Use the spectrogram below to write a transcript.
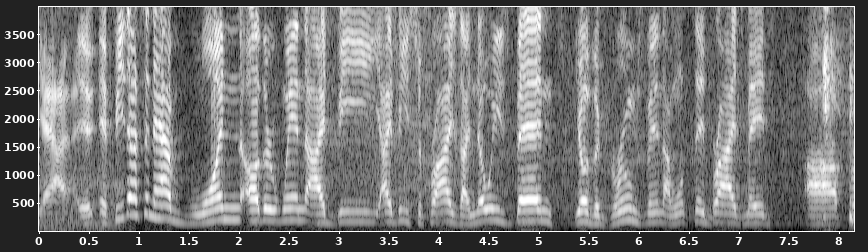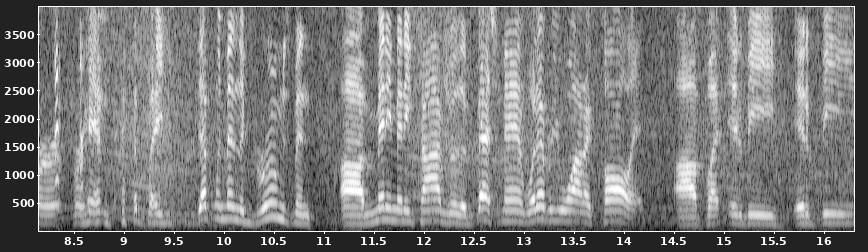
Yeah, if he doesn't have one other win, I'd be I'd be surprised. I know he's been you know the groomsman. I won't say bridesmaids uh, for for him, but he's definitely been the groomsman uh, many many times, or the best man, whatever you want to call it. Uh, but it'd be it'd be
